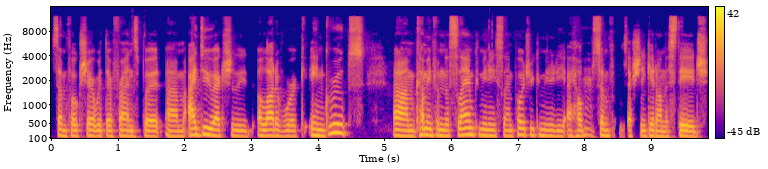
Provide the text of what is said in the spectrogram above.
Some folks share it with their friends. But um, I do actually a lot of work in groups. Um, coming from the slam community, slam poetry community, I help mm. some folks actually get on the stage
